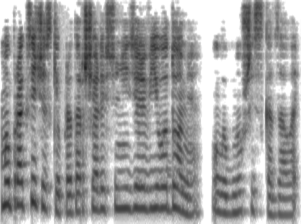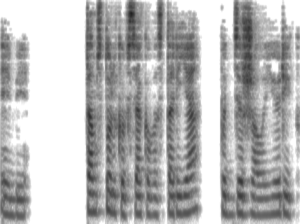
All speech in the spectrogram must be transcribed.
«Мы практически проторчали всю неделю в его доме», – улыбнувшись, сказала Эбби. «Там столько всякого старья», – поддержал ее Рик,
